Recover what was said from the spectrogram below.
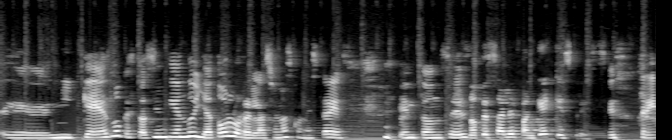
eh, ni qué es lo que estás sintiendo y ya todo lo relacionas con estrés. Entonces, No te sale el panqueque, estrés. estrés.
